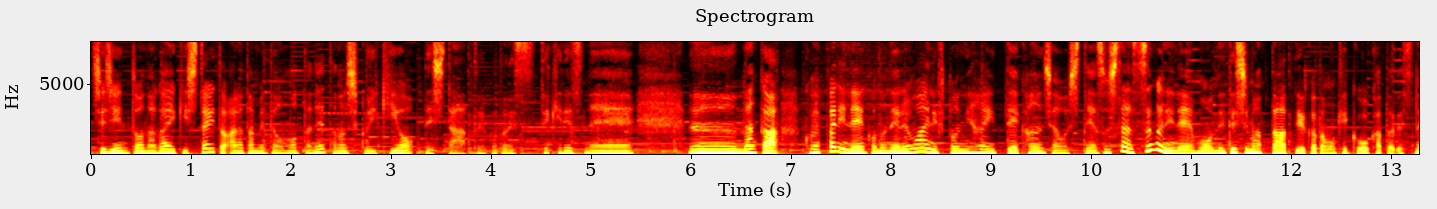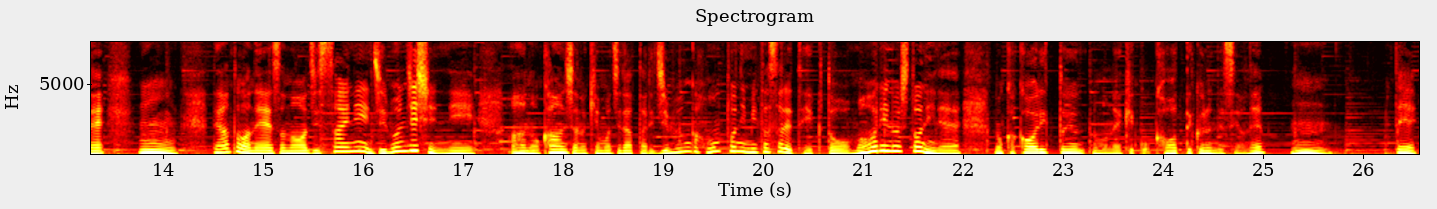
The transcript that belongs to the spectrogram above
主人と長生きしたいと改めて思ったね楽しく生きようでしたということです。素敵ですね。うーんなんかこうやっぱりねこの寝る前に布団に入って感謝をしてそしたらすぐにねもう寝てしまったっていう方も結構多かったですね。うん。であとはねその実際に自分自身にあの感謝の気持ちだったり自分が本当に満たされていくと周りの人にねの関わりというのもね結構変わってくるんですよね。うん。で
